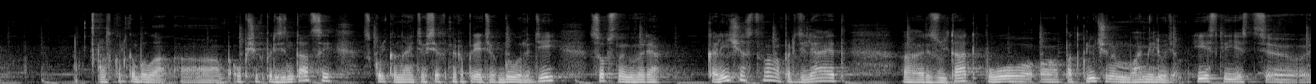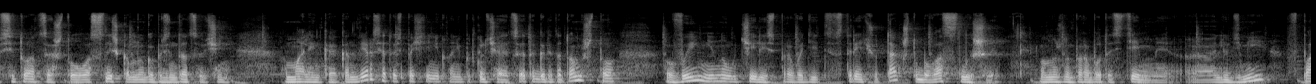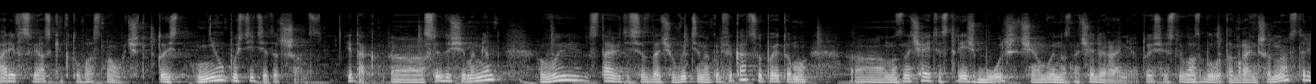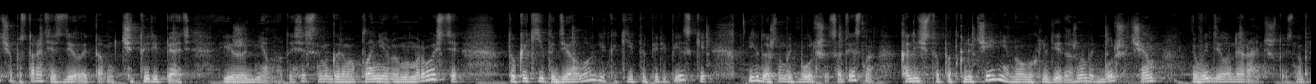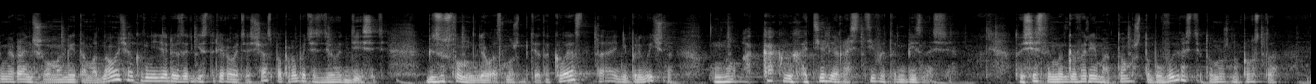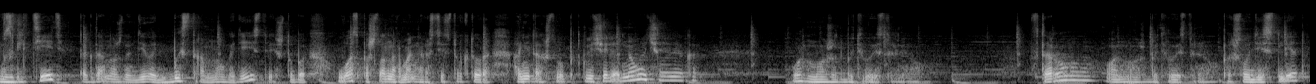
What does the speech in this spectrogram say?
сколько было э, общих презентаций, сколько на этих всех мероприятиях было людей. Собственно говоря, количество определяет результат по э, подключенным вами людям. Если есть э, ситуация, что у вас слишком много презентаций, очень маленькая конверсия, то есть почти никто не подключается, это говорит о том, что вы не научились проводить встречу так, чтобы вас слышали. Вам нужно поработать с теми э, людьми в паре, в связке, кто вас научит. То есть не упустите этот шанс. Итак, э, следующий момент. Вы ставите себе задачу выйти на квалификацию, поэтому э, назначайте встреч больше, чем вы назначали ранее. То есть, если у вас было там раньше одна встреча, постарайтесь сделать там 4-5 ежедневно. То есть, если мы говорим о планируемом росте, то какие-то диалоги, какие-то переписки, их должно быть больше. Соответственно, количество подключений новых людей должно быть больше, чем вы делали раньше. То есть, например, раньше вы могли там одного человека в неделю зарегистрировать, а сейчас попробуйте сделать 10. Безусловно, для вас может быть это квест, да, непривычно, ну а как вы хотели расти в этом бизнесе? То есть если мы говорим о том, чтобы вырасти, то нужно просто взлететь, тогда нужно делать быстро много действий, чтобы у вас пошла нормально расти структура, а не так, что вы подключили одного человека, он может быть выстрелил. Второго он может быть выстрелил. Прошло 10 лет,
